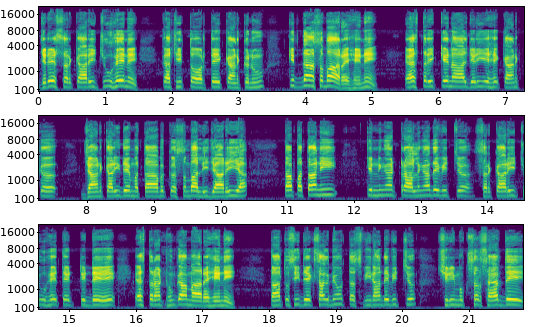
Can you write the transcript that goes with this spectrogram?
ਜਿਹੜੇ ਸਰਕਾਰੀ ਚੂਹੇ ਨੇ, ਕਥਿਤ ਤੌਰ ਤੇ ਕਣਕ ਨੂੰ ਕਿੱਦਾਂ ਸੰਭਾਲ ਰਹੇ ਨੇ? ਇਸ ਤਰੀਕੇ ਨਾਲ ਜਿਹੜੀ ਇਹ ਕਣਕ ਜਾਣਕਾਰੀ ਦੇ ਮੁਤਾਬਕ ਸੰਭਾਲੀ ਜਾ ਰਹੀ ਆ, ਤਾਂ ਪਤਾ ਨਹੀਂ ਕਿੰਨੀਆਂ ਟਰਾਲੀਆਂ ਦੇ ਵਿੱਚ ਸਰਕਾਰੀ ਚੂਹੇ ਤੇ ਟਿੱਡੇ ਇਸ ਤਰ੍ਹਾਂ ਠੁੰਗਾ ਮਾਰ ਰਹੇ ਨੇ। ਤਾਂ ਤੁਸੀਂ ਦੇਖ ਸਕਦੇ ਹੋ, ਤਸਵੀਰਾਂ ਦੇ ਵਿੱਚ ਸ਼੍ਰੀ ਮੁਕਤਸਰ ਸਾਹਿਬ ਦੇ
